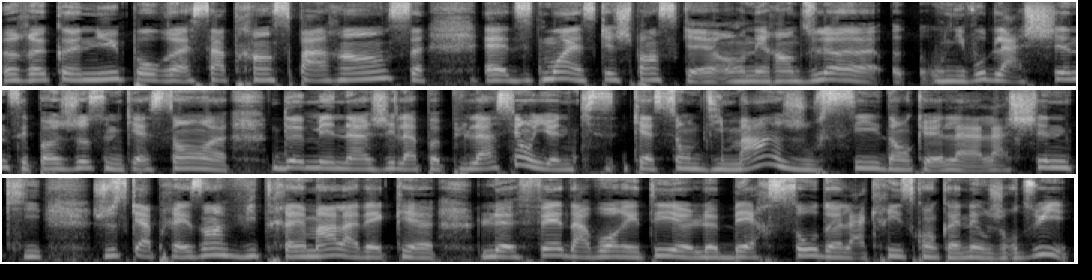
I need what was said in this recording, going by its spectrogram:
reconnu pour sa transparence. Dites-moi, est-ce que je pense qu'on est rendu là au niveau de la Chine, c'est pas juste une question de ménager la population. Il y a une question d'image aussi. Donc, euh, la, Chine qui, jusqu'à présent, vit très mal avec euh, le fait d'avoir été euh, le berceau de la crise qu'on connaît aujourd'hui.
